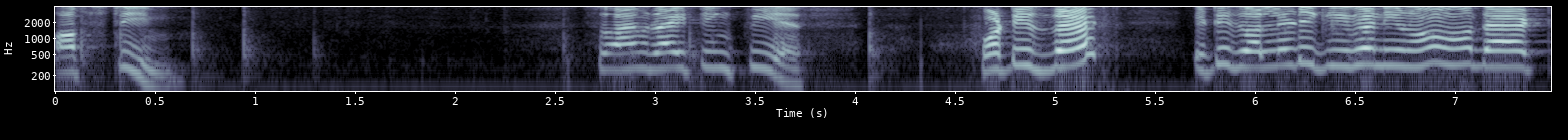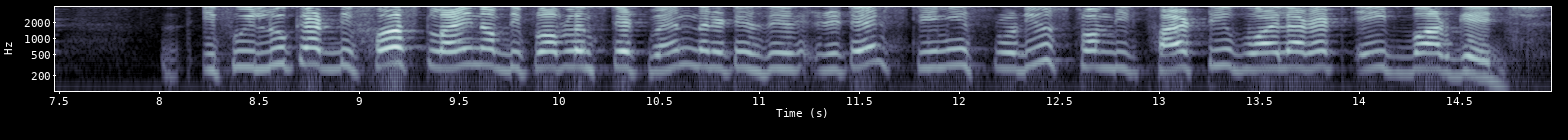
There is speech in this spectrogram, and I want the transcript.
of steam. So, I am writing P s. What is that? It is already given you know that if we look at the first line of the problem statement then it is written steam is produced from the fire tube boiler at 8 bar gauge.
